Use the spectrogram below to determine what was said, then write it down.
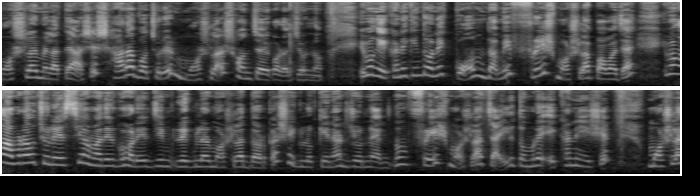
মশলার মেলাতে আসে সারা বছরের মশলা সঞ্চয় করার জন্য। এবং এখানে কিন্তু অনেক কম দামে ফ্রেশ মশলা পাওয়া যায় এবং আমরাও চলে এসেছি আমাদের ঘরের যে রেগুলার মশলার দরকার সেগুলো কেনার জন্য একদম ফ্রেশ মশলা। চাইলে তোমরা এখানে এসে মশলা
